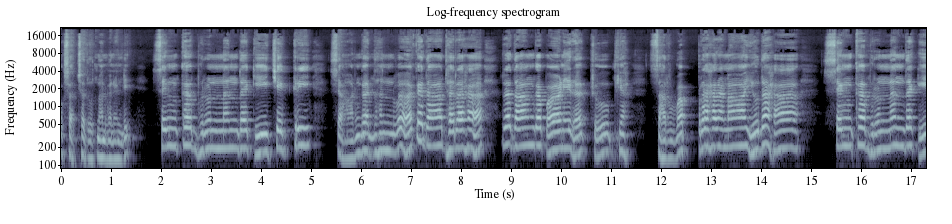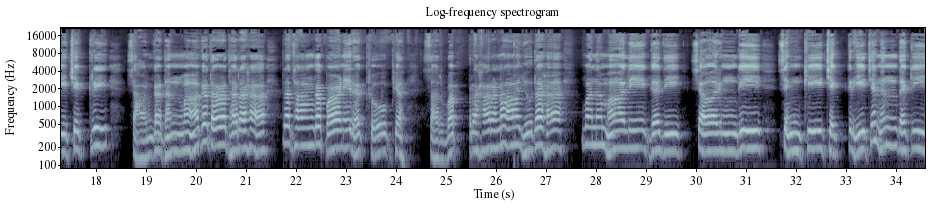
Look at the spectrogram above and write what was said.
ఒకసారి చదువుతున్నాను వినండి. శంఖభృన్నందకీ చక్రి సాంగధన్వకదాధర రదాంగపాణిరక్షోభ్య సర్వప్రహరణాయుధ శంఖభృన్నందకీ చక్రి సాంగధన్వాగదాధర రథాంగపాణిరక్షోభ్య సర్వప్రహరణాయుధ వనమాలి గది శారంగి శంఖి చక్రీ చనందకి.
